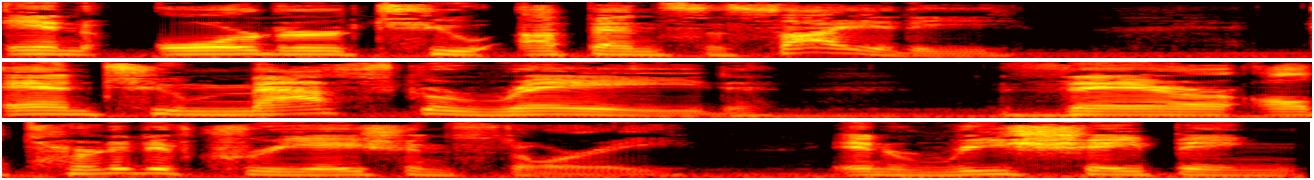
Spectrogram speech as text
in order to upend society and to masquerade their alternative creation story in reshaping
